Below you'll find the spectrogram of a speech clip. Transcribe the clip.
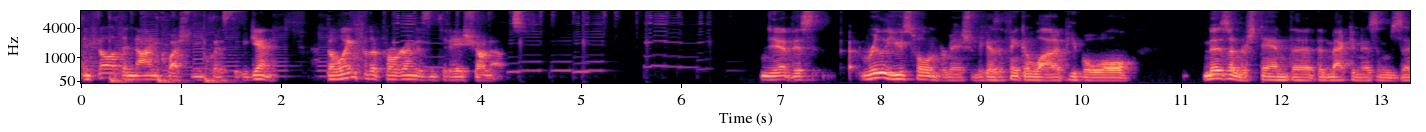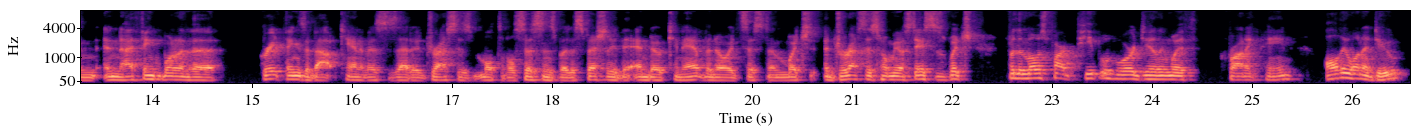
and fill out the nine question quiz to begin. The link for the program is in today's show notes. Yeah, this really useful information because I think a lot of people will misunderstand the the mechanisms and and I think one of the great things about cannabis is that it addresses multiple systems, but especially the endocannabinoid system, which addresses homeostasis, which for the most part, people who are dealing with chronic pain all they want to do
